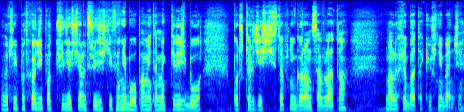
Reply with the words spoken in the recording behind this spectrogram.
Znaczy podchodzi pod 30, ale 30 to nie było. Pamiętam jak kiedyś było po 40 stopni gorąca w lato. No ale chyba tak już nie będzie.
